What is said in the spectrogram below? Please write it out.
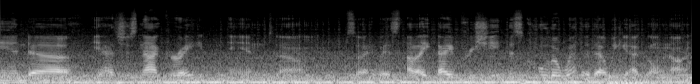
and uh, yeah, it's just not great. And um, so, anyways, I, I, appreciate this cooler weather that we got going on.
